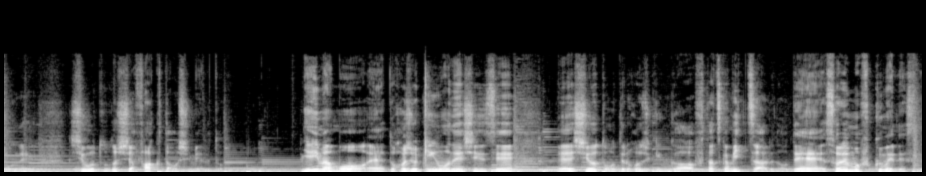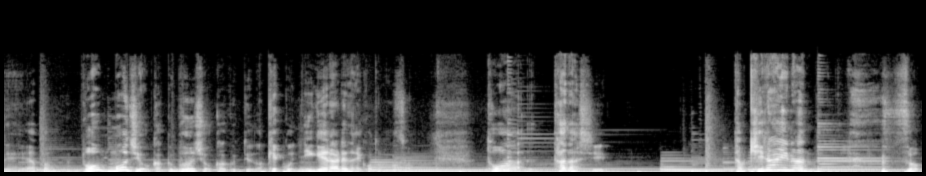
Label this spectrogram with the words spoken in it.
構ね仕事としてはファクターを占めるとで今も、えー、と補助金をね申請、えーしようと思ってる補助金が2つか3つあるのでそれも含めですねやっぱぼ文字を書く文章を書くっていうのは結構逃げられないことなんですよ。とはただし多分嫌いなんだよね。そ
